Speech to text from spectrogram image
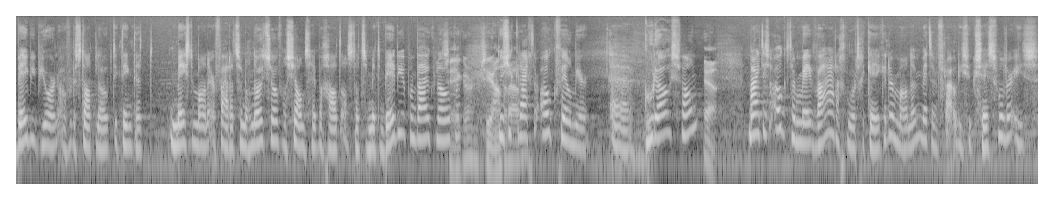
babybjorn over de stad loopt, ik denk dat de meeste mannen ervaren dat ze nog nooit zoveel chance hebben gehad als dat ze met een baby op hun buik lopen. Zeker, dus je krijgt er ook veel meer uh, kudo's van. Ja. Maar het is ook dat er meewarig wordt gekeken naar mannen met een vrouw die succesvoller is.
